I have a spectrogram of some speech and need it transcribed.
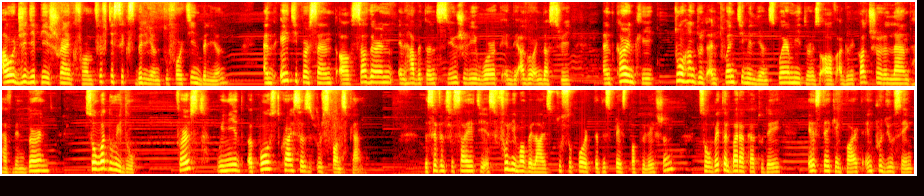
Our GDP shrank from 56 billion to 14 billion. And 80% of southern inhabitants usually work in the agro-industry. And currently, 220 million square meters of agricultural land have been burned. So what do we do? First, we need a post-crisis response plan. The civil society is fully mobilized to support the displaced population. So Beit al-Baraka today is taking part in producing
